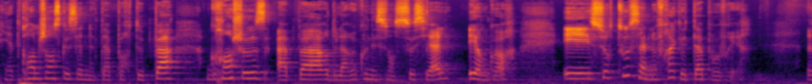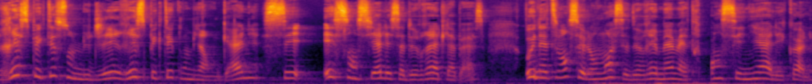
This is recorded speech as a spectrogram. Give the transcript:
il y a de grandes chances que ça ne t'apporte pas grand-chose à part de la reconnaissance sociale, et encore. Et surtout, ça ne fera que t'appauvrir. Respecter son budget, respecter combien on gagne, c'est essentiel et ça devrait être la base. Honnêtement, selon moi, ça devrait même être enseigné à l'école.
